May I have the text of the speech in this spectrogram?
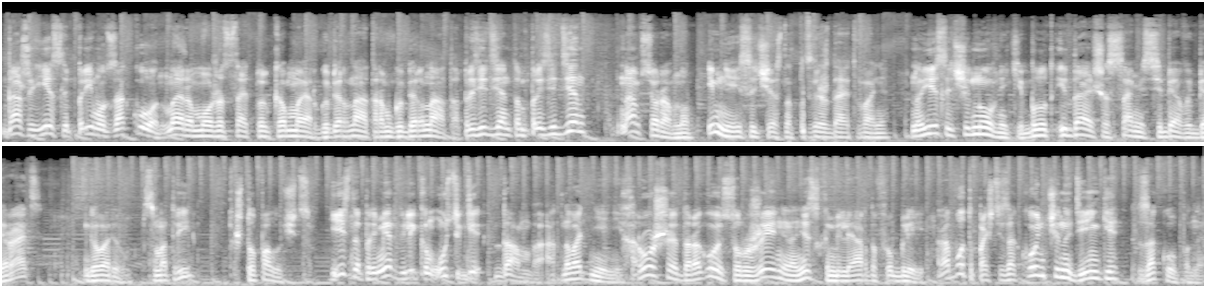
Даже если примут закон, мэром может стать только мэр, губернатором губернатор, президентом президент, нам все равно. И мне, если честно, подтверждает Ваня. Но если чиновники будут и дальше сами себя выбирать, говорю, смотри, что получится. Есть, например, в Великом Устюге дамба от наводнений. Хорошее, дорогое сооружение на несколько миллиардов рублей. Работы почти закончены, деньги закопаны.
